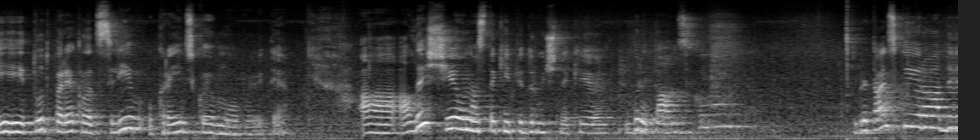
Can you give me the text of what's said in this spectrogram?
І тут переклад слів українською мовою йде. Але ще у нас такі підручники британського Британської ради.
